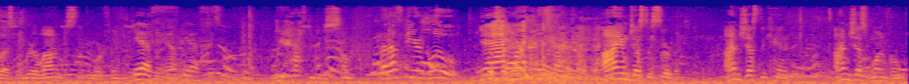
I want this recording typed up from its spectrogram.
blessed and we're allowing it to slip through our fingers. Yes. Yes. We have to do something. Let us be your glue. Yeah. I am just a servant. I'm just a candidate. I'm just one vote.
